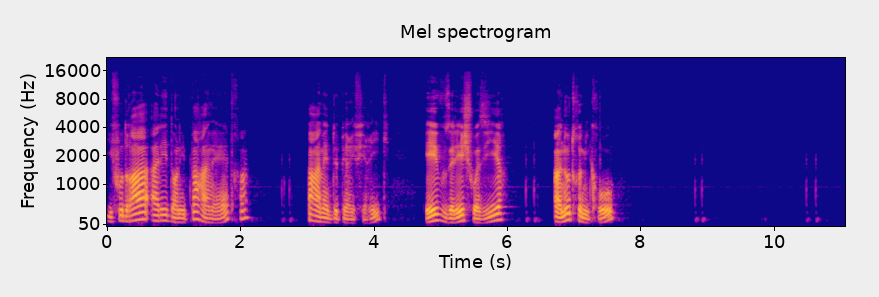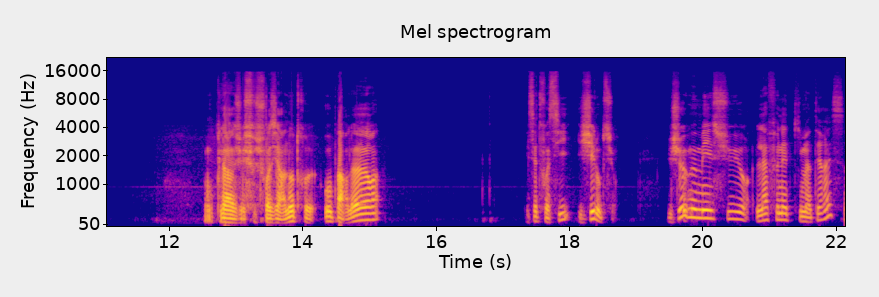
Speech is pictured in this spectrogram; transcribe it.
il faudra aller dans les paramètres, paramètres de périphérique, et vous allez choisir un autre micro. Donc là, je vais choisir un autre haut-parleur. Et cette fois-ci, j'ai l'option. Je me mets sur la fenêtre qui m'intéresse.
